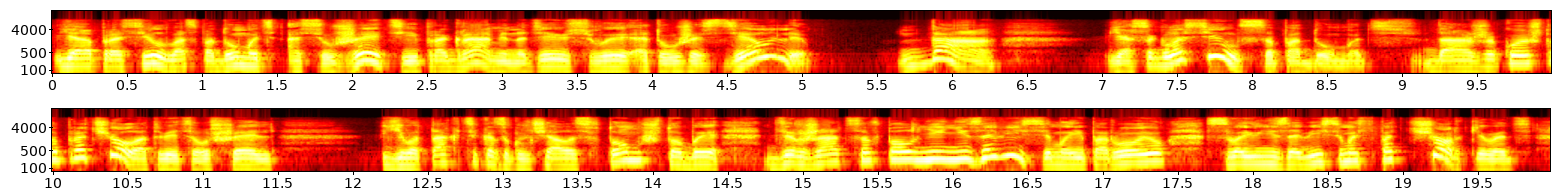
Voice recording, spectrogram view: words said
Я просил вас подумать о сюжете и программе. Надеюсь, вы это уже сделали? Да, я согласился подумать. Даже кое-что прочел, ответил Шель. Его тактика заключалась в том, чтобы держаться вполне независимо и порою свою независимость подчеркивать –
